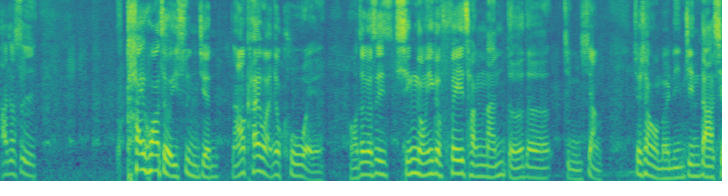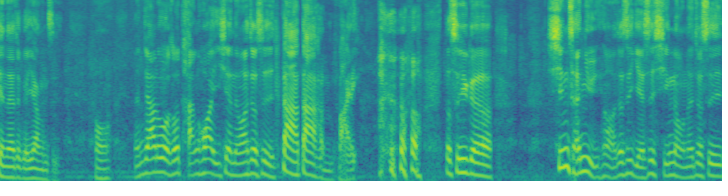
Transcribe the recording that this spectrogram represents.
它就是开花只有一瞬间，然后开完就枯萎了。哦，这个是形容一个非常难得的景象，就像我们临津大现在这个样子。哦，人家如果说昙花一现的话，就是大大很白，这是一个。新成语哈，就是也是形容的，就是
